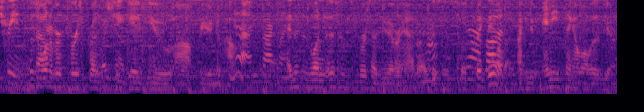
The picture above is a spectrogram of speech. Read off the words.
trees. This is one of her first presents she gave you uh, for your new house. Yeah, exactly. And this is one. This is the first house you've ever had, right? This is so it's Yeah, a big deal. it. I can do anything I want with this yard.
